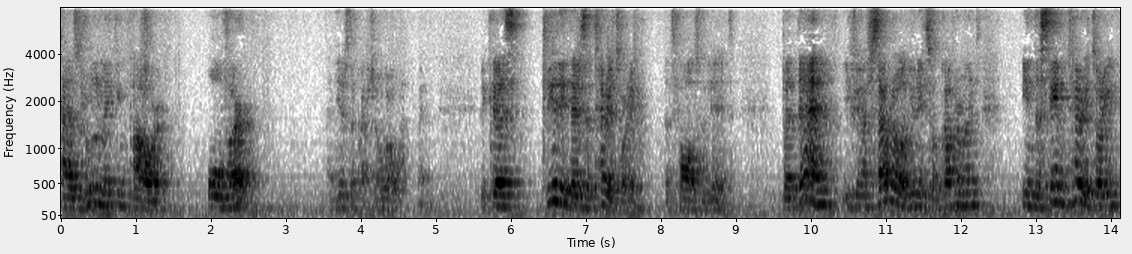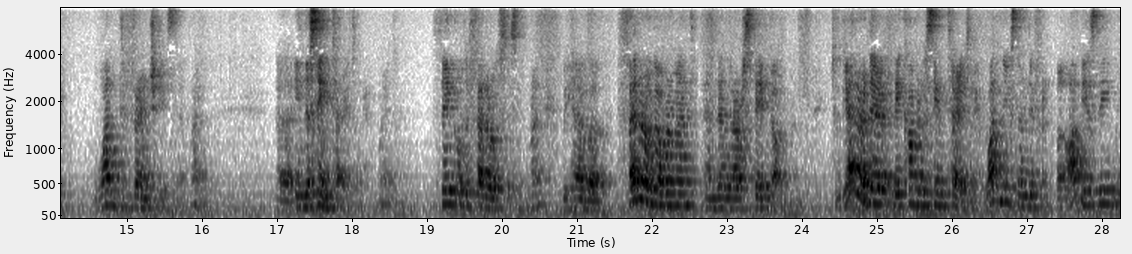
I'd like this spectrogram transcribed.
has rule-making power over, and here's the question, over what? Right? Because clearly there's a territory, that falls within it. But then, if you have several units of government in the same territory, what differentiates them, right? Uh, in the same territory? Think of the federal system, right? We have a federal government and then there are state governments. Together they cover the same territory. What makes them different? Well, obviously, we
